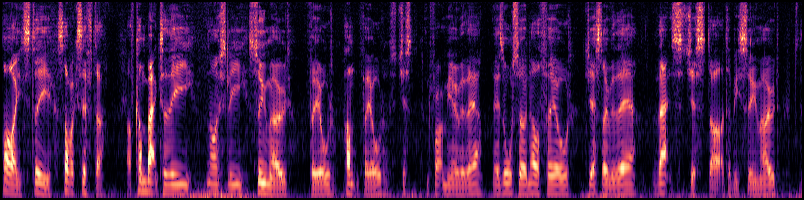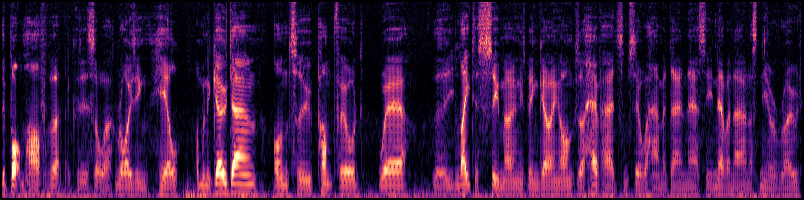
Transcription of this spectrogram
Hi, Steve, Suffolk Sifter. I've come back to the nicely sumoed field, pump field, it's just in front of me over there. There's also another field just over there. That's just started to be sumoed, the bottom half of it, because it's sort of a rising hill. I'm going to go down onto pump field where the latest sumoing has been going on because I have had some silver hammer down there, so you never know, and that's near a road.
